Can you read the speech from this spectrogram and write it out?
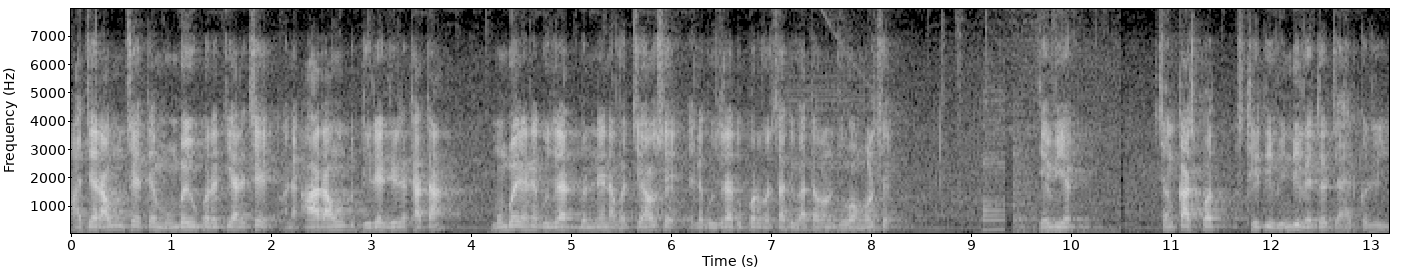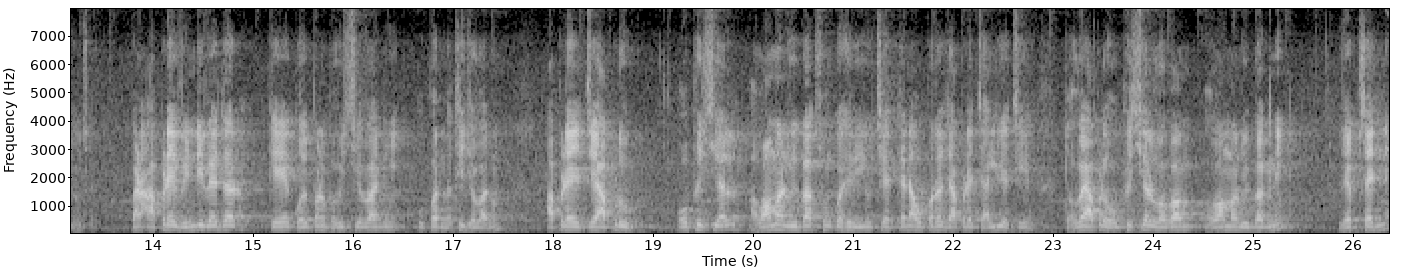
આ જે રાઉન્ડ છે તે મુંબઈ ઉપર અત્યારે છે અને આ રાઉન્ડ ધીરે ધીરે થતાં મુંબઈ અને ગુજરાત બંનેના વચ્ચે આવશે એટલે ગુજરાત ઉપર વરસાદી વાતાવરણ જોવા મળશે. તેવી એક શંકાસ્પદ સ્થિતિ વિન્ડી વેધર જાહેર કરી રહ્યું છે. પણ આપણે વિન્ડી વેધર કે કોઈપણ ભવિષ્યવાણી ઉપર નથી જવાનું. આપણે જે આપણું ઓફિશિયલ હવામાન વિભાગ શું કહી રહ્યું છે તેના ઉપર જ આપણે ચાલીએ છીએ. તો હવે આપણે ઓફિશિયલ હવામાન વિભાગની વેબસાઇટને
